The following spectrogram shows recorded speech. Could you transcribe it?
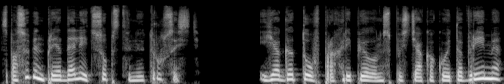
Способен преодолеть собственную трусость? «Я готов», — прохрипел он спустя какое-то время,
